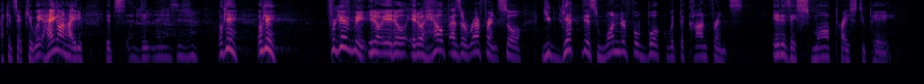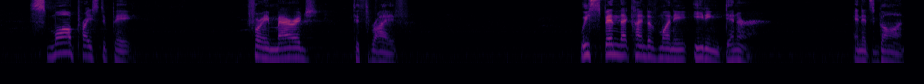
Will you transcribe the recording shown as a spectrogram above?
I can say, okay, wait, hang on, Heidi. It's, okay, okay, forgive me. You know, it'll, it'll help as a reference. So you get this wonderful book with the conference. It is a small price to pay. Small price to pay for a marriage to thrive. We spend that kind of money eating dinner and it's gone.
